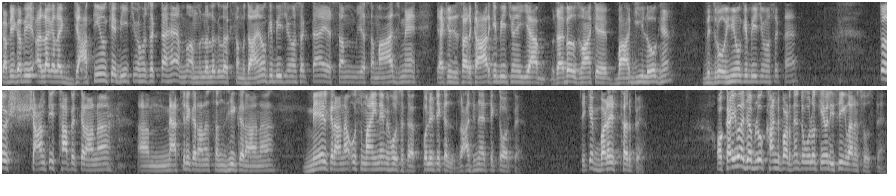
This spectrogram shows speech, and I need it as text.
कभी कभी अलग अलग जातियों के बीच में हो सकता है अलग अलग समुदायों के बीच में हो सकता है, या सम, या समाज में, या किसी सरकार के बीच में, या रेबल्स वहाँ के बागी लोग हैं, विद्रोहियों के बीच में हो सकता है। तो शांति स्थापित कराना मैत्री कराना, संधि कराना, मेल कराना उस मायने में हो सकता है पॉलिटिकल राजनैतिक तौर पे। ठीक है? बड़े स्तर पे। और कई बार जब लोग खंड पढ़ते हैं तो वो लोग केवल इसी के बारे में सोचते हैं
